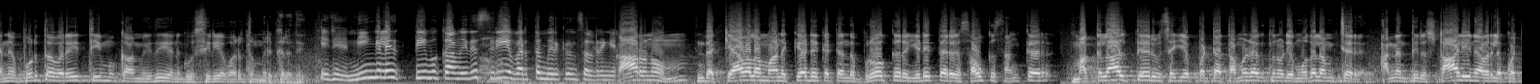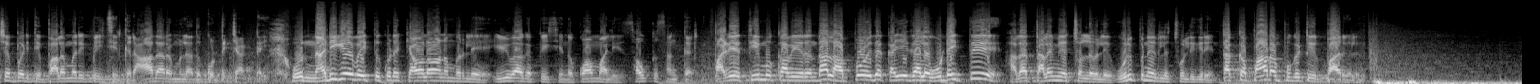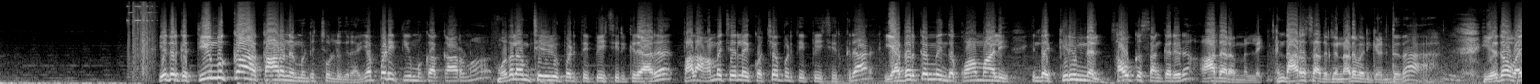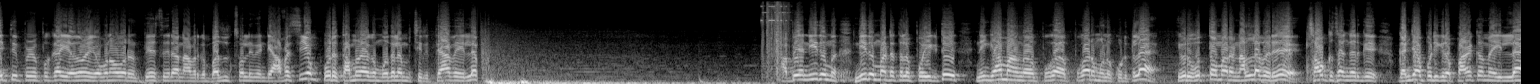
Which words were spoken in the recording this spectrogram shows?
என்னை பொறுத்தவரை திமுக மீது எனக்கு சிறிய வருத்தம் இருக்கிறது. நீங்களே திமுக மீது சிறிய வருத்தம் இருக்குன்னு சொல்றீங்க. காரணம் இந்த கேவலமான கேடு கட்ட அந்த புரோக்கர் இடைத்தர சவுக்கு சங்கர் மக்களால் தேர்வு செய்யப்பட்ட தமிழகத்தினுடைய முதலமைச்சர் அண்ணன் திரு ஸ்டாலின் அவர்களை கொச்சப்படுத்தி பலமுறை பேசியிருக்கிறார். ஆதாரம் இல்லாத குற்றச்சாட்டை. ஒரு நடிகை வைத்து கூட கேவலமான முறையில் இழிவாக பேசிய இந்த கோமாளி சவுக்கு சங்கர். பழைய திமுகவை இருந்தால் அப்போதே கைகாலை உடைத்து அதான் தலைமையை சொல்லவில்லை உறுப்பினர்களை சொல்லுகிறேன். தக்க பாடம் புகட்டி இருப்பார்கள் இதற்கு திமுக காரணம் என்று சொல்லுகிறார். எப்படி திமுக காரணம்? முதலமைச்சர் இழிவுபடுத்தி பேசியிருக்கிறார் பல அமைச்சர்களை கொச்சப்படுத்தி பேசியிருக்கிறார். எதற்கும் இந்த கோமாளி இந்த கிரிமினல் சவுக்கு சங்கரிடம் ஆதாரம் இல்லை இந்த அரசு அதற்கு நடவடிக்கை எடுத்ததா? ஏதோ வைத்து பிழப்புக்காக ஏதோ எவனோ ஒரு பேசுகிறான் அவருக்கு பதில் சொல்ல வேண்டிய அவசியம் ஒரு தமிழக முதலமைச்சர் தேவையில்லை. அப்பயே நீதி நீதிமன்றத்தில் போய்கிட்டு நீங்க ஏமா அங்க புகார் புகார் மனு கொடுக்கல? இவர் உத்தமர் நல்லவர். சவுக்கு சங்கருக்கு கஞ்சா பிடிக்கிற பழக்கமே இல்ல.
